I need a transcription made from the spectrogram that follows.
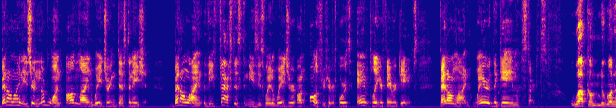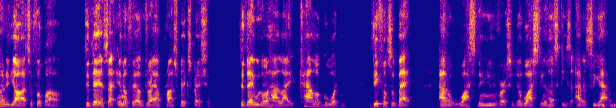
BetOnline is your number one online wagering destination. BetOnline, the fastest and easiest way to wager on all of your favorite sports and play your favorite games. BetOnline, where the game starts. Welcome to 100 Yards of Football. Today it's our NFL Draft Prospect Special. Today we're going to highlight Kyler Gordon, defensive back out of Washington University, the Washington Huskies out of Seattle.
